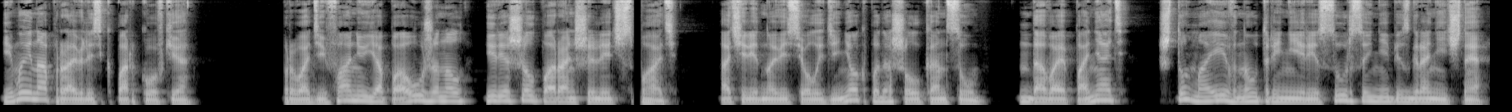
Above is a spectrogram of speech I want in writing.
и мы направились к парковке. Проводив Аню, я поужинал и решил пораньше лечь спать. Очередной веселый денек подошел к концу, давая понять, что мои внутренние ресурсы не безграничны.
